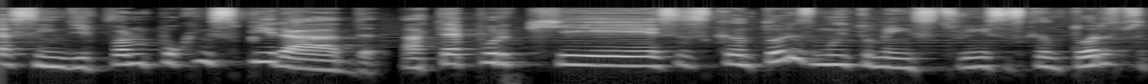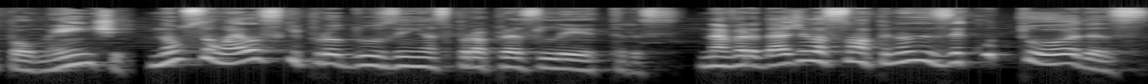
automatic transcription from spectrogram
assim, de forma um pouco inspirada. Até porque esses cantores muito mainstream, essas cantoras principalmente, não são elas que produzem as próprias letras. Na verdade, elas são apenas executoras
